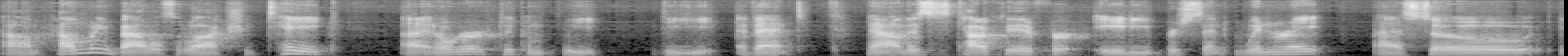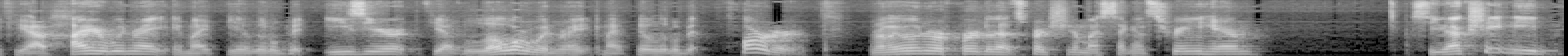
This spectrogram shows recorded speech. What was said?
um, how many battles it will actually take uh, in order to complete the event. Now, this is calculated for 80% win rate. Uh, so if you have higher win rate, it might be a little bit easier. If you have lower win rate, it might be a little bit harder. And I'm going to refer to that spreadsheet on my second screen here. So you actually need,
